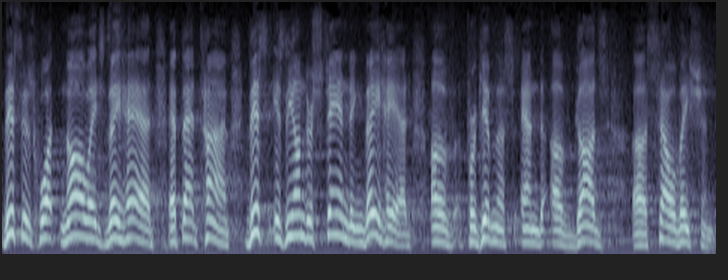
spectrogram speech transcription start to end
This is what knowledge they had at that time. This is the understanding they had of forgiveness and of God's uh, salvation.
